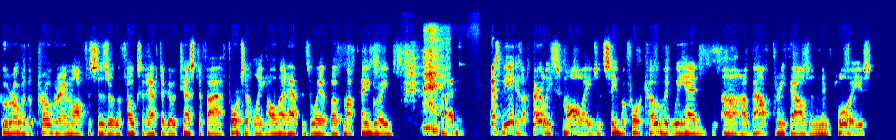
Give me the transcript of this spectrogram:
who are over the program offices are the folks that have to go testify. Fortunately, all that happens way above my pay grade. Uh, SBA is a fairly small agency. Before COVID, we had uh, about 3,000 employees.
